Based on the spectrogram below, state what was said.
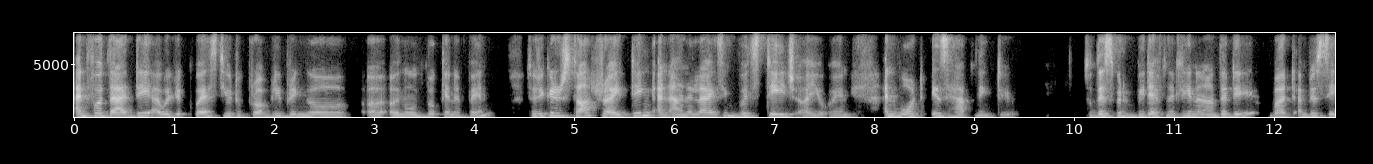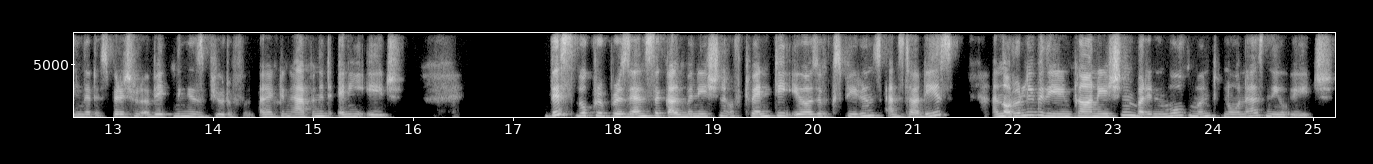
And for that day, I will request you to probably bring a, a, a notebook and a pen. So you can start writing and analyzing which stage are you in and what is happening to you. So this will be definitely in another day, but I'm just saying that spiritual awakening is beautiful and it can happen at any age. This book represents the culmination of 20 years of experience and studies, and not only with reincarnation, but in movement known as New Age.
